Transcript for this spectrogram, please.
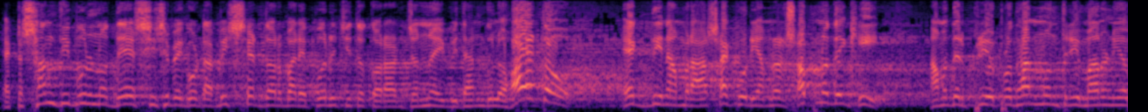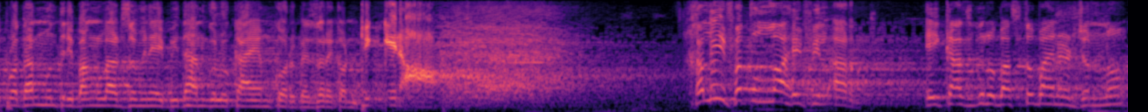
একটা শান্তিপূর্ণ দেশ হিসেবে গোটা বিশ্বের দরবারে পরিচিত করার জন্য এই বিধানগুলো হয়তো একদিন আমরা আশা করি, আমরা স্বপ্ন দেখি, আমাদের প্রিয় প্রধানমন্ত্রী, মাননীয় প্রধানমন্ত্রী বাংলার জমিনে এই বিধানগুলো কায়েম করবে, জোরে কোন ঠিক কিনা? খালিফাতুল্লাহ ফিল আর্থ এই কাজগুলো বাস্তবায়নের জন্য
